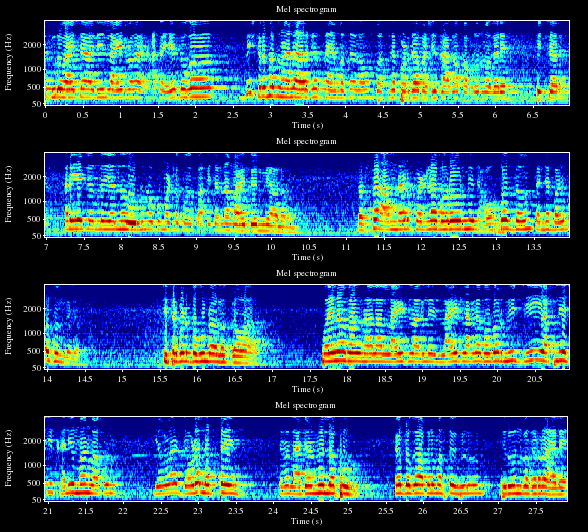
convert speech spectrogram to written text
सुरू व्हायच्या आधी लाइट वगैरे आता हे दोघं विश्रमच म्हणायला हरकत नाही. बसल्या जाऊन बसल्या पडद्यापाशी जागा पकडून वगैरे पिक्चर अरे हे चंदू यांना ओरडू नको म्हटलं कोण? बाकी त्यांना माहिती मी आलो म्हणून. जसं अंधार पडल्याबरोबर मी धावपत जाऊन त्यांच्या बाजू बसून गेलो. चित्रपट बघून राहिलो गवार. पहिला भाग झाला लाइट लागले. लाइट लागल्याबरोबर मी जी आपली अशी खाली मन वाकून जेवढा जेवढा लपता येईल तेवढं लाजवण मी लपून. हे दोघं आपले मस्त फिरून फिरून वगैरे राहिले.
